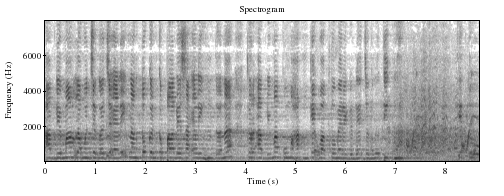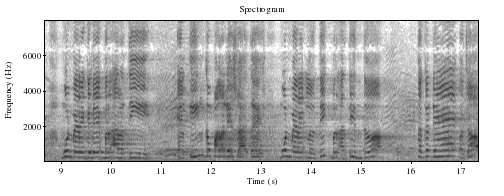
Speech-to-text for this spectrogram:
abdi mah lamun cek eling nangtukeun kepala desa eling hentena ker abdi mah kumaha engke waktu mere gede jeung leutikna gitu mun mere gede berarti eling kepala desa teh mun mere leutik berarti henteu tegede ojo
